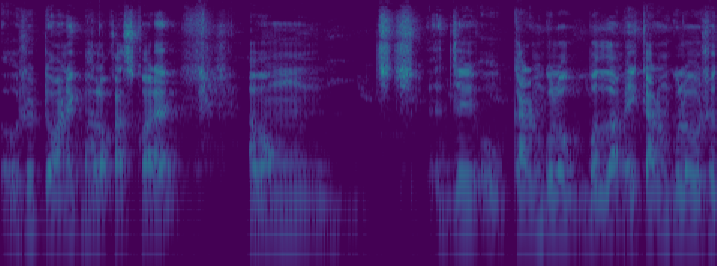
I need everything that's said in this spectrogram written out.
ওষুধটা অনেক ভালো কাজ করে। এবং যে কারণগুলো বললাম, এই কারণগুলো ওষুধ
